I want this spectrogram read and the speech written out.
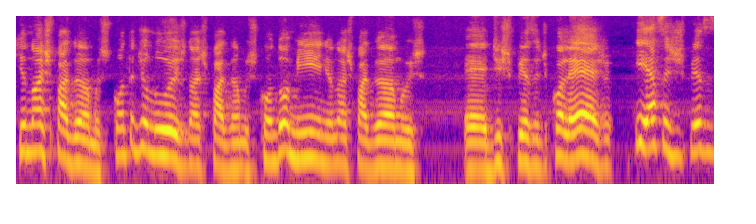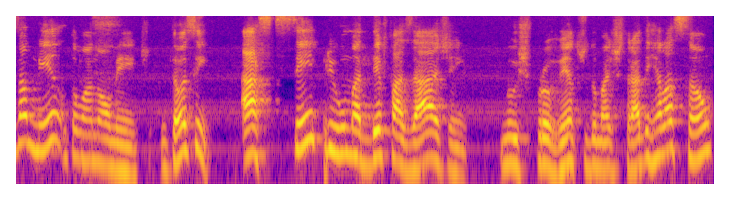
que nós pagamos conta de luz, nós pagamos condomínio, nós pagamos é, despesa de colégio, e essas despesas aumentam anualmente. Então, assim, há sempre uma defasagem nos proventos do magistrado em relação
